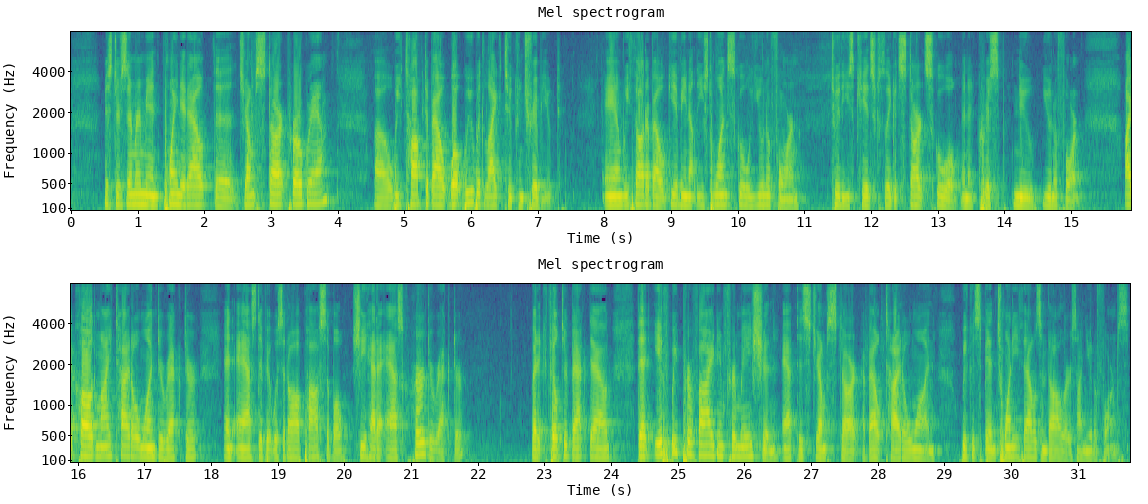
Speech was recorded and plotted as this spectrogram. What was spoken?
Mr. Zimmerman pointed out the Jump Start program. Uh, we talked about what we would like to contribute. And we thought about giving at least one school uniform to these kids so they could start school in a crisp new uniform. I called my Title I director and asked if it was at all possible. She had to ask her director, but it filtered back down that if we provide information at this jump start about Title I, we could spend $20,000 on uniforms.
